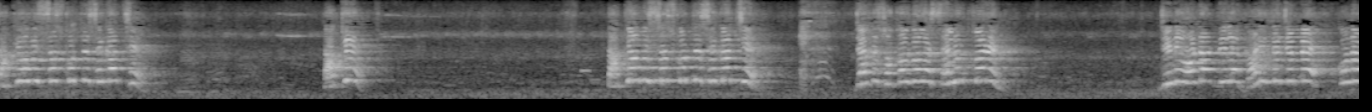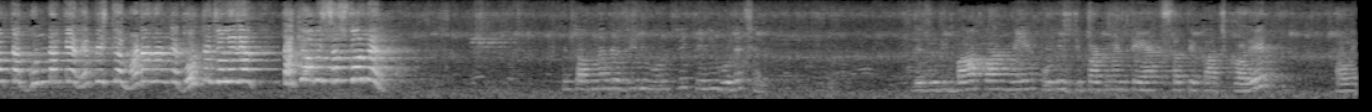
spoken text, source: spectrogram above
তাকেও বিশ্বাস করতে শেখাচ্ছে। তাকে? তাকেও বিশ্বাস করতে শেখাচ্ছে। যাকে সকালবেলা স্যালুট করেন। যিনি অর্ডার দিলে গাড়িতে চেপে কোন একটা গুন্ডাকে আপনাদের যিনি মন্ত্রী তিনি বলেছেন যে যদি বাপ আর মেয়ে পুলিশ ডিপার্টমেন্টে একসাথে কাজ করে, তাহলে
